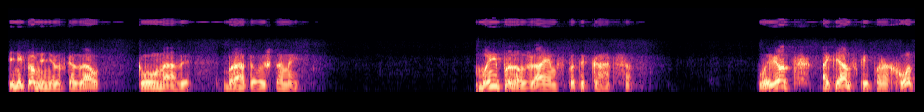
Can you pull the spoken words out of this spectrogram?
И никто мне не рассказал клоунады братовые штаны. Мы продолжаем спотыкаться. Плывет океанский пароход,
